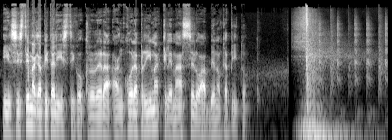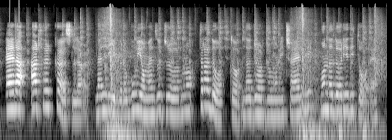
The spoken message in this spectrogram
Il sistema capitalistico crollerà ancora prima che le masse lo abbiano capito. Era Arthur Koestler dal libro Buio Mezzogiorno tradotto da Giorgio Monicelli, Mondadori Editore.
